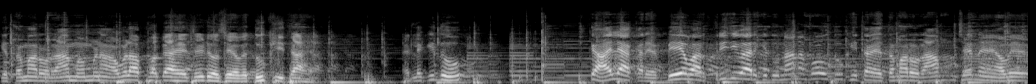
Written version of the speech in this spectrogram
કે તમારો રામ હમણાં અવળા ફગાહે ચડ્યો છે, હવે દુખી થાય. એટલે કીધું કે હાલ્યા કરે. બે વાર, ત્રીજી વાર કીધું, ના ના, બહુ દુખી થાય. તમારો રામ છે ને, હવે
